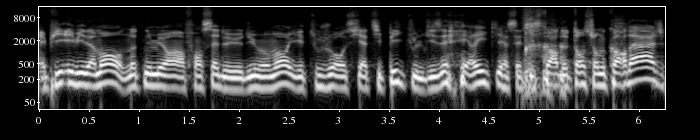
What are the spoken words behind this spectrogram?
Et puis évidemment, notre numéro un français du, du moment, il est toujours aussi atypique. Tu le disais, Eric, il y a cette histoire de tension de cordage,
